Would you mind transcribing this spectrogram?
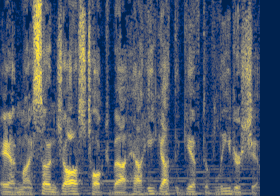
And my son Josh talked about how he got the gift of leadership.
